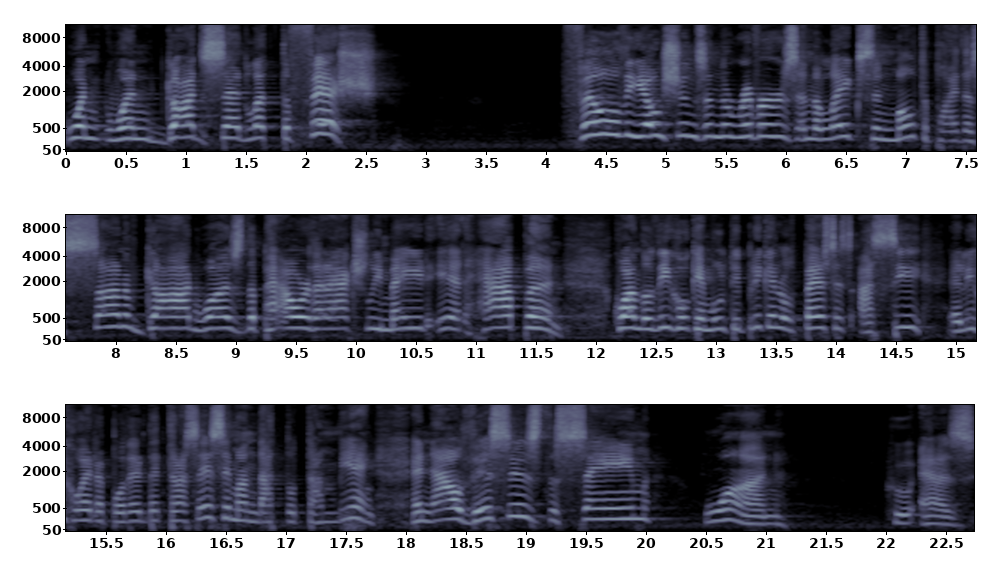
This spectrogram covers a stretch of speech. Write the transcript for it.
When, when God said, let the fish fill the oceans and the rivers and the lakes and multiply, the Son of God was the power that actually made it happen. Cuando dijo que multipliquen los peces, así el Hijo era el poder detrás de ese mandato también. And now this is the same one who, as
